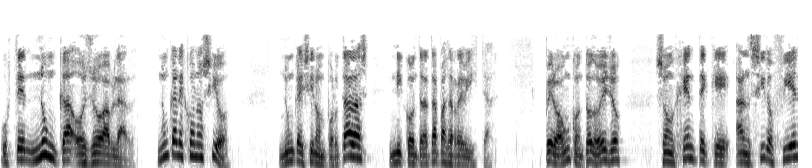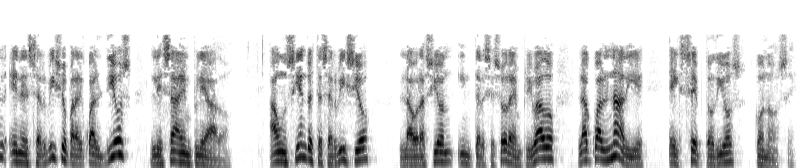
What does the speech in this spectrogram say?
usted nunca oyó hablar, nunca les conoció, nunca hicieron portadas ni contratapas de revistas. Pero aún con todo ello, son gente que han sido fiel en el servicio para el cual Dios les ha empleado. Aun siendo este servicio la oración intercesora en privado, la cual nadie excepto Dios conoce.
